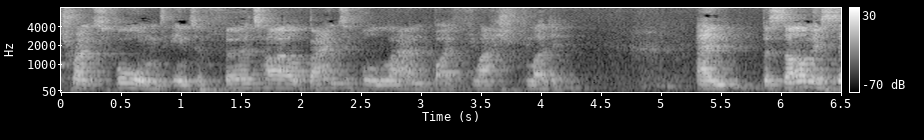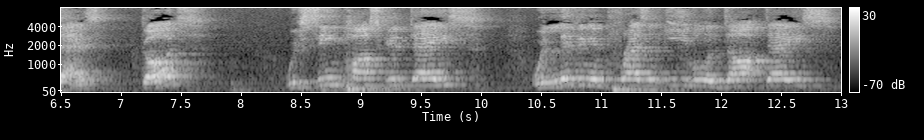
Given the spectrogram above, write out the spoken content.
transformed into fertile, bountiful land by flash flooding. And the psalmist says, God, we've seen past good days, we're living in present evil and dark days.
